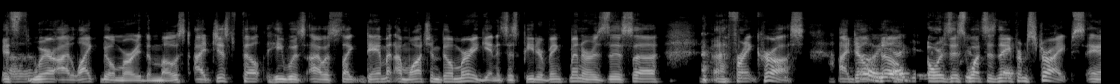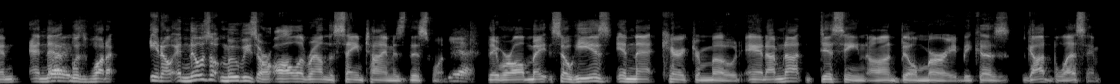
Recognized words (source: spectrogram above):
It's uh, where I like Bill Murray the most. I just felt he was. I was like, "Damn it, I'm watching Bill Murray again." Is this Peter Venkman or is this uh, uh Frank Cross? I don't oh, know. Yeah, I or is this what's his name from Stripes? And and that right. was what I, you know. And those movies are all around the same time as this one. Yeah, they were all made. So he is in that character mode. And I'm not dissing on Bill Murray because God bless him.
